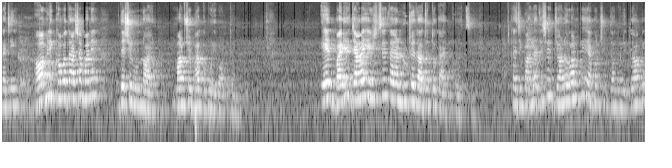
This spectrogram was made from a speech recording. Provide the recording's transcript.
কাজে আওয়ামী লীগ ক্ষমতা আসা মানে দেশের উন্নয়ন, মানুষের ভাগ্য পরিবর্তন। এর বাইরে যারাই এসছে, তারা লুটের রাজত্ব কায়েম করেছে। কাজে বাংলাদেশের জনগণকেই এখন সিদ্ধান্ত নিতে হবে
